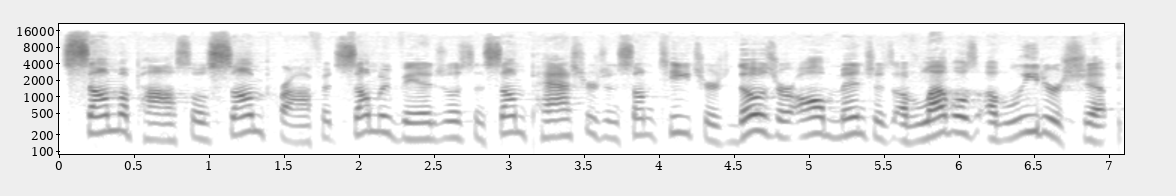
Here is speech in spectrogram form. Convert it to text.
Some apostles, some prophets, some evangelists, and some pastors and some teachers. Those are all mentions of levels of leadership.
